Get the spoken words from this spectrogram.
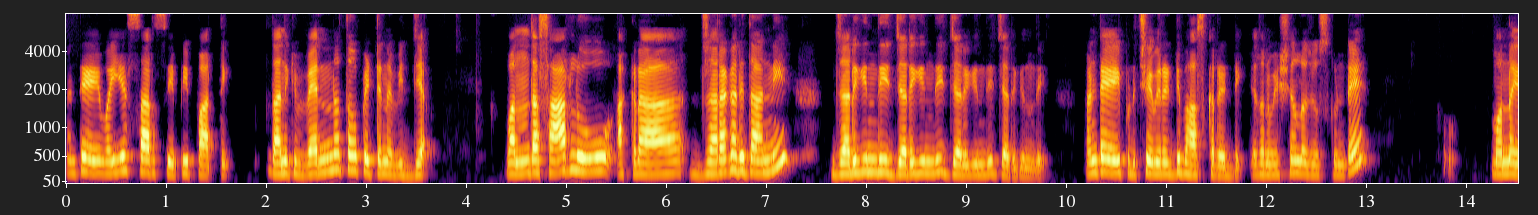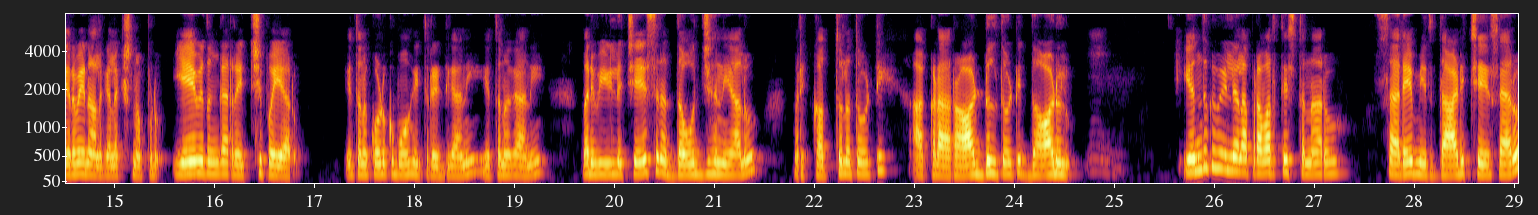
అంటే వైఎస్ఆర్సిపి పార్టీ దానికి వెన్నతో పెట్టిన విద్య. వంద సార్లు అక్కడ జరగని దాన్ని జరిగింది జరిగింది జరిగింది జరిగింది. అంటే ఇప్పుడు చెవిరెడ్డి భాస్కర్ రెడ్డి ఇతని విషయంలో చూసుకుంటే మొన్న ఇరవై నాలుగు ఎలక్షన్ అప్పుడు ఏ విధంగా రెచ్చిపోయారు? ఇతని కొడుకు మోహిత్ రెడ్డి కానీ ఇతను కానీ మరి వీళ్ళు చేసిన దౌర్జన్యాలు మరి కత్తులతోటి అక్కడ రాడ్డులతోటి దాడులు. ఎందుకు వీళ్ళు ఇలా ప్రవర్తిస్తున్నారు? సరే మీరు దాడి చేశారు.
